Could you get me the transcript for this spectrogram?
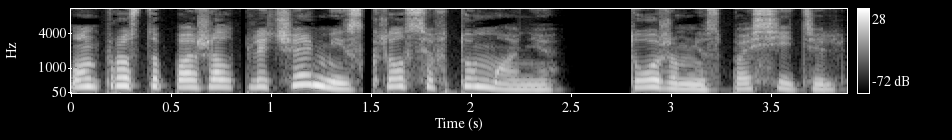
Он просто пожал плечами и скрылся в тумане. Тоже мне спаситель.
